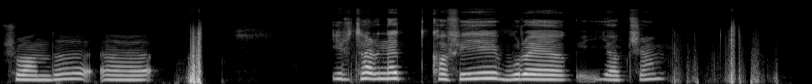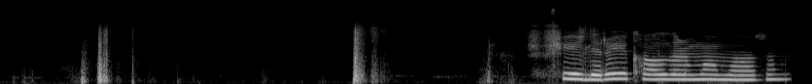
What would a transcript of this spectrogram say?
Şu anda eee internet kafeyi buraya yapacağım. Şu şeyleri kaldırmam lazım.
